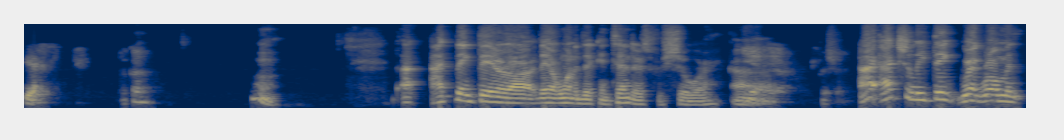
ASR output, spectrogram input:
Yes. Okay. Hmm. I, I think they're uh, they're one of the contenders for sure. Uh, yeah, yeah, for sure. I actually think Greg Roman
